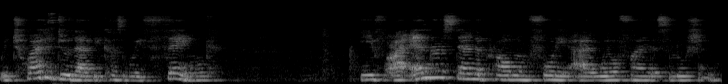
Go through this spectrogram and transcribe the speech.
we try to do that because we think if I understand the problem fully, I will find a solution.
